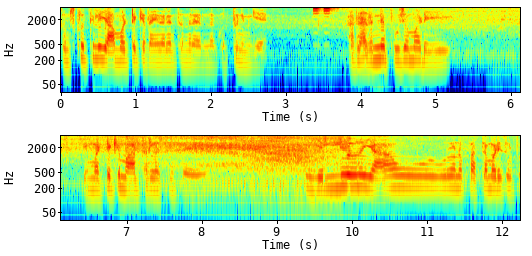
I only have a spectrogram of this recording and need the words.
ಸಂಸ್ಕೃತಿಲಿ ಯಾವ ಮಟ್ಟಕ್ಕೆ ತಂದಿದ್ದಾರೆ ಅಂತಂದರೆ ಅದನ್ನ ಗೊತ್ತು ನಿಮಗೆ. ಆದರೆ ಅದನ್ನೇ ಪೂಜೆ ಮಾಡಿ ಈ ಮಟ್ಟಕ್ಕೆ ಮಾಡ್ತಾರಲ್ಲ ಸ್ನೇಹಿತರೆ. ಎಲ್ಲಿ ಅವನು ಯಾವ ಊರವನ ಪತ್ತೆ ಮಾಡಿ ಸ್ವಲ್ಪ.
